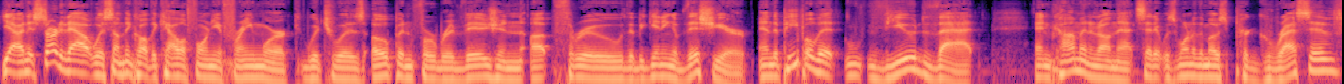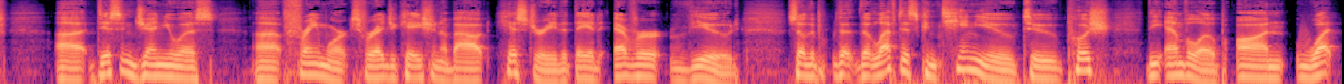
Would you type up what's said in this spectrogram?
Yeah, and it started out with something called the California Framework, which was open for revision up through the beginning of this year. And the people that viewed that and commented on that said it was one of the most progressive, uh, disingenuous uh, frameworks for education about history that they had ever viewed. So the, the, the leftists continue to push the envelope on what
